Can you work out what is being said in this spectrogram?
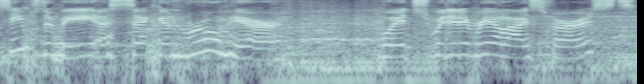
seems to be a second room here, which we didn't realize first.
